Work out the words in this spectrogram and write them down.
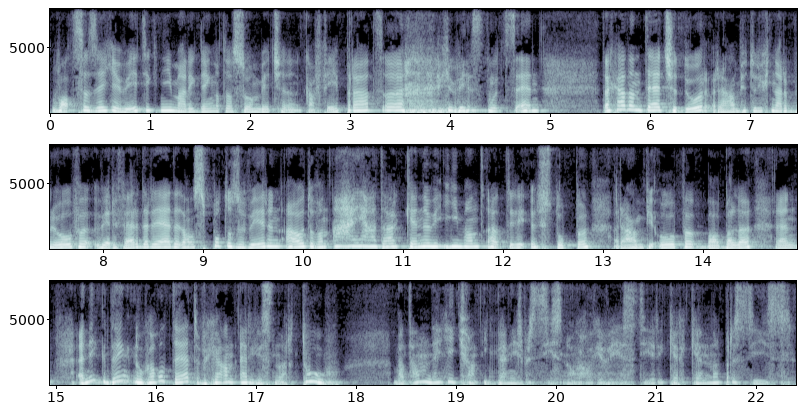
Wat ze zeggen, weet ik niet, maar ik denk dat dat zo'n beetje een cafépraat uh, geweest moet zijn. Dat gaat een tijdje door, raampje terug naar boven, weer verder rijden. Dan spotten ze weer een auto van, ah ja, daar kennen we iemand. Stoppen, raampje open, babbelen. En, en ik denk nog altijd, we gaan ergens naartoe. Maar dan denk ik van, ik ben hier precies nogal geweest hier. Ik herken dat precies.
